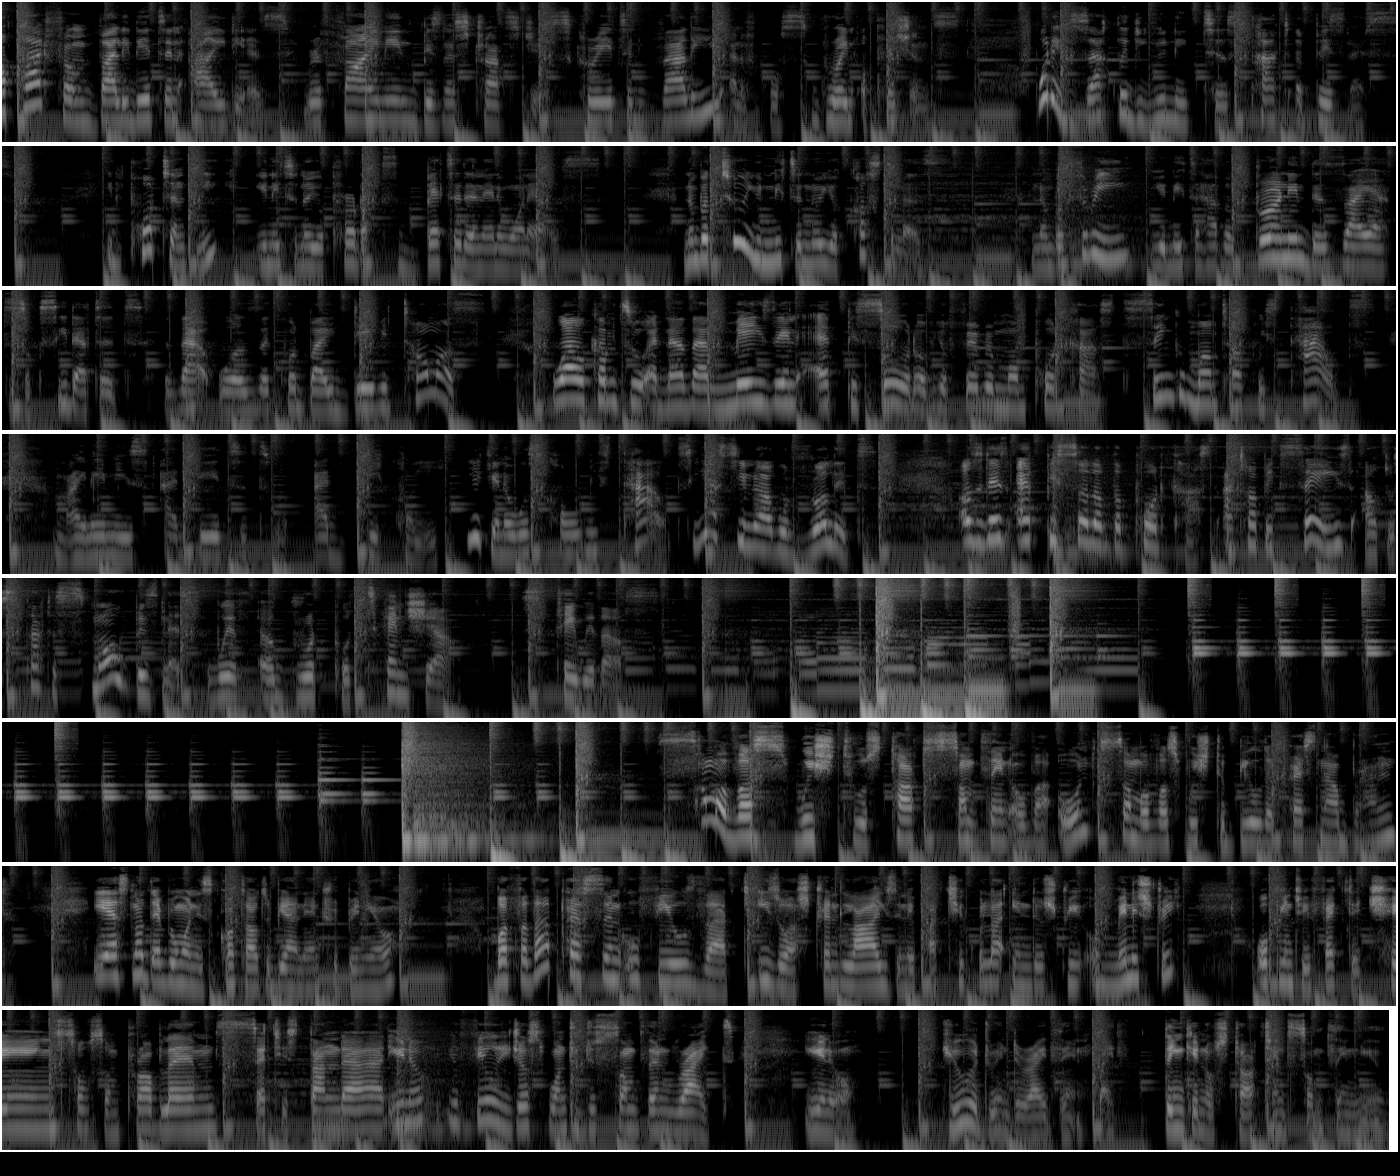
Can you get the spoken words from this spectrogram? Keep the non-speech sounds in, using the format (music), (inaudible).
Apart from validating ideas, refining business strategies, creating value, and of course, growing operations, what exactly do you need to start a business? Importantly, you need to know your products better than anyone else. Number two, you need to know your customers. Number three, you need to have a burning desire to succeed at it. That was a quote by David Thomas. Welcome to another amazing episode of your favorite mom podcast, Single Mom Talk with Stouts. My name is Adetutu Adekoyi. You can always call me Stout. Yes, you know I will roll it. On today's episode of the podcast, our topic says how to start a small business with a growth potential. Stay with us. Some of us wish to start something of our own. Some of us wish to build a personal brand. Yes, not everyone is cut out to be an entrepreneur. But for that person who feels that his or her strength lies in a particular industry or ministry, hoping to effect a change, solve some problems, set a standard, you know, you feel you just want to do something right, you know, you are doing the right thing by thinking of starting something new.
